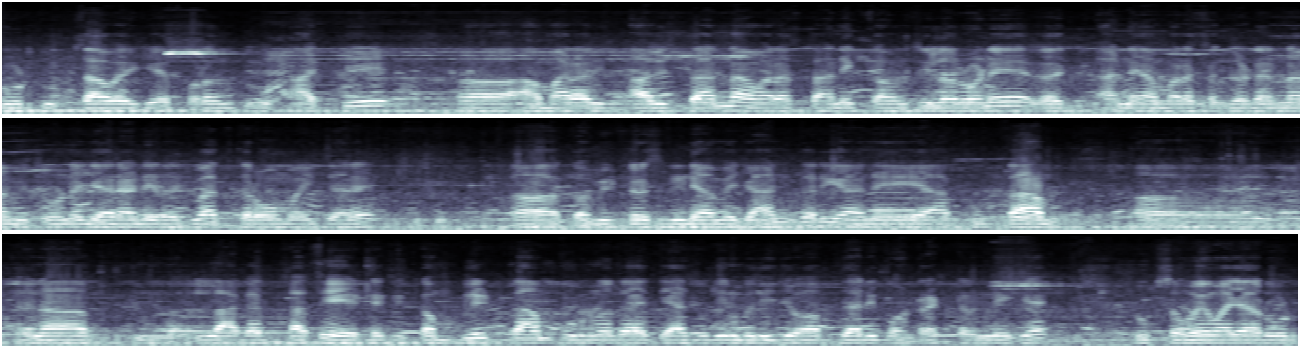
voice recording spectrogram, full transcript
રોડ તૂટતા હોય છે. પરંતુ આજે અમારા આ વિસ્તારના અમારા સ્થાનિક કાઉન્સિલરોને અને અમારા સંગઠનના મિત્રોને જ્યારે આની રજૂઆત કરવામાં આવી ત્યારે કમિશનરશ્રીને અમે જાણ કરી અને એ આખું કામ એના લાગત સાથે એટલે કે કમ્પ્લીટ કામ પૂર્ણ થાય ત્યાં સુધીની બધી જવાબદારી કોન્ટ્રાક્ટરની છે. ટૂંક સમયમાં જ આ રોડ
